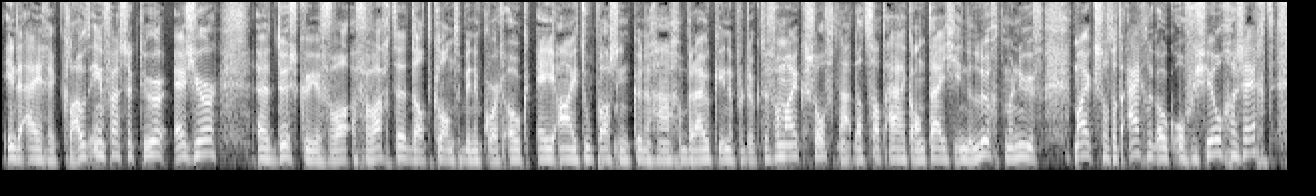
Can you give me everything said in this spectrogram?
in de eigen cloud-infrastructuur, Azure. Eh, dus kun je verwa- verwachten dat klanten binnenkort ook AI-toepassingen kunnen gaan gebruiken in de producten van Microsoft. Nou, dat zat eigenlijk al een tijdje in de lucht, maar nu heeft Microsoft dat eigenlijk ook officieel gezegd.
